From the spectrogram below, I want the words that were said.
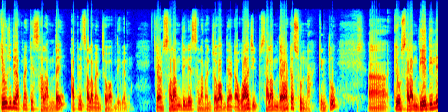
কেউ যদি আপনাকে সালাম দেয়, আপনি সালামের জবাব দিবেন। কারণ সালাম দিলে সালামের জবাব দেওয়াটা ওয়াজিব, সালাম দেওয়াটা সুন্না কিন্তু কেউ সালাম দিয়ে দিলে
